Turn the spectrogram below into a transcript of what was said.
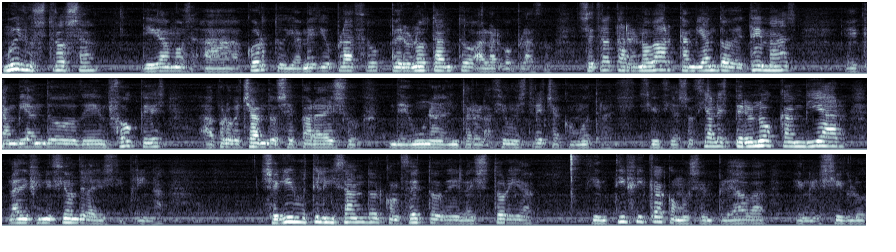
muy lustrosa, digamos, a corto y a medio plazo, pero no tanto a largo plazo. Se trata de renovar cambiando de temas, eh, cambiando de enfoques, aprovechándose para eso de una interrelación estrecha con otras ciencias sociales, pero no cambiar la definición de la disciplina. Seguir utilizando el concepto de la historia científica como se empleaba en el siglo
